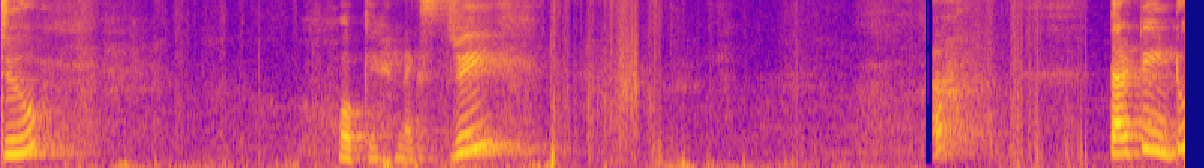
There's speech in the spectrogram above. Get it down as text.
Two okay next three thirty into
